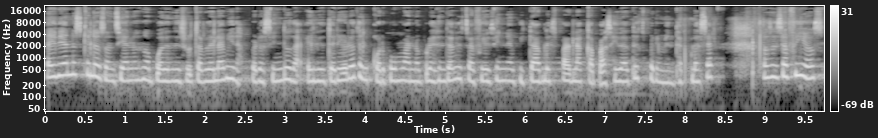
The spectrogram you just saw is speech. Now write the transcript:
La idea no es que los ancianos no pueden disfrutar de la vida, pero sin duda el deterioro del cuerpo humano presenta desafíos inevitables para la capacidad de experimentar placer. Los desafíos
